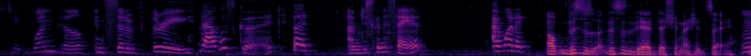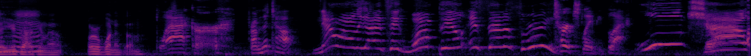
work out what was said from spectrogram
To take one pill instead of three. That was good, but I'm just gonna say it. I want it Oh, this is this is the addition I should say that you're Mm-hmm. talking about, or one of them. blacker from the top. Now I only gotta take one pill instead of three. Church lady black. Ooh, child.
